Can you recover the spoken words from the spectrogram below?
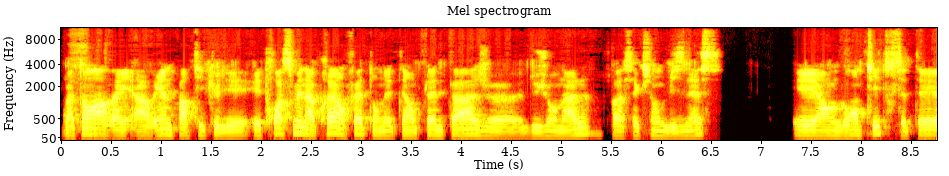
je m'attends à, rien de particulier. Et trois semaines après, en fait, on était en pleine page euh, du journal, sur la section business. Et en grand titre, c'était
